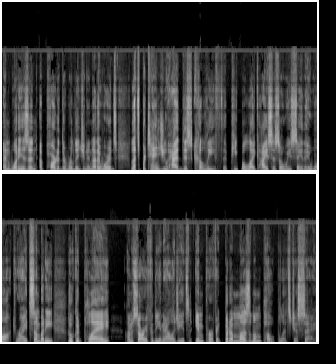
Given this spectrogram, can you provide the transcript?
and what is a, a, part of the religion. In other words, let's pretend you had this caliph that people like ISIS always say they want, right? Somebody who could play, I'm sorry for the analogy, it's imperfect, but a Muslim pope, let's just say.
